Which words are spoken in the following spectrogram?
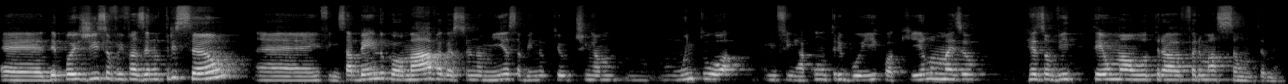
É, depois disso, eu fui fazer nutrição, é, enfim, sabendo que eu amava gastronomia, sabendo que eu tinha muito, enfim, a contribuir com aquilo, mas eu resolvi ter uma outra formação também.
